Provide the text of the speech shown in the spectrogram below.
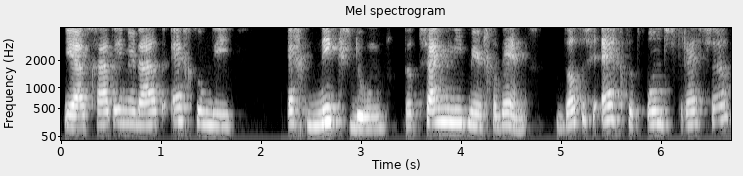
Ja, het gaat inderdaad echt om die echt niks doen. Dat zijn we niet meer gewend. Dat is echt het ontstressen.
